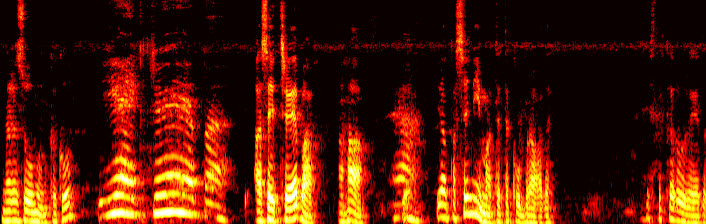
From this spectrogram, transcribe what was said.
Ne razumem. Kako? je treba. A se je treba? Aha. Ja, Ja, pa se nimate tako brade. Vi ste kar v redu.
